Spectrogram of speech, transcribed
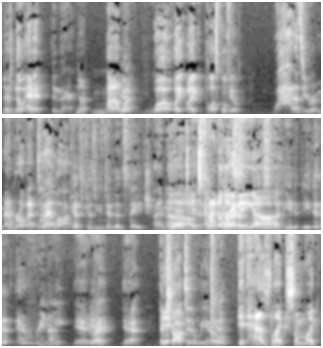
There's no edit in there. No. And I'm Yeah. like, whoa, like like Paul Scofield. Wow, how does he remember all that dialogue? Because because you did it on stage. I know. Yeah, it's, it's kind of like a. That's- Uh, that he did, he did it every night. yeah, you're right. Yeah, and Yeah. Shaw too. You know, Yeah. it has like some like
